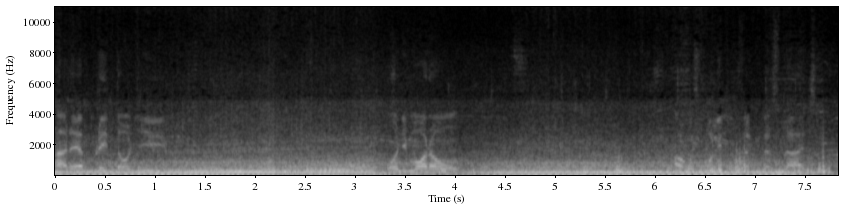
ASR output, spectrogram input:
Areia Preta, onde, onde moram alguns políticos aqui da cidade.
